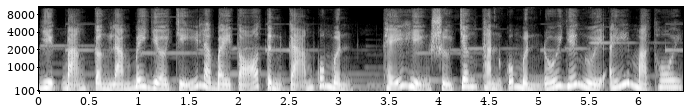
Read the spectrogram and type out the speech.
việc bạn cần làm bây giờ chỉ là bày tỏ tình cảm của mình, thể hiện sự chân thành của mình đối với người ấy mà thôi.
